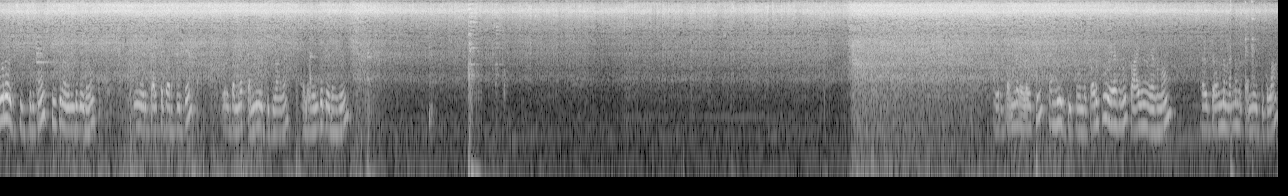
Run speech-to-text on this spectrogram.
ஊற வச்சு வச்சுருக்கோம். சீக்கிரம் வெந்து போயிடும். ஒரு கருத்தை கரைச்சிட்டு ஒரு டம்ளர் தண்ணி ஊற்றிக்கலாங்க அதில் வெந்து போயிடுங்க ஒரு டம்ளர் அளவுக்கு தண்ணி ஊற்றிப்போம் இந்த பருப்பு வேகணும் காயும் வேகணும். அதுக்கு தகுந்த மாதிரி நம்ம தண்ணி ஊற்றிக்கலாம்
